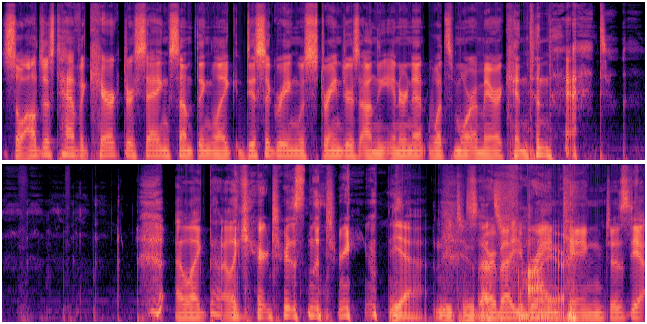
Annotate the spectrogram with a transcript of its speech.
So I'll just have a character saying something like disagreeing with strangers on the internet. What's more American than that? I like that. I like characters in the dream. Yeah, me too. Sorry That's about your brain. King. Just yeah.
